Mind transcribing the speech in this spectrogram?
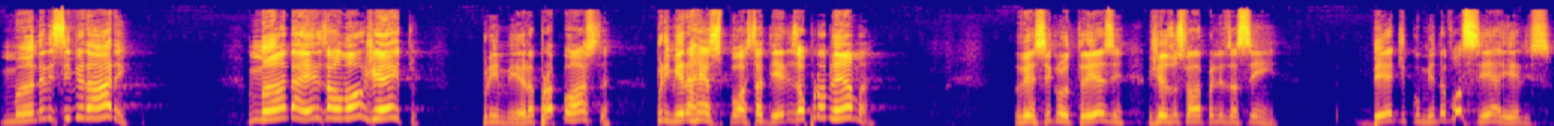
manda eles se virarem, manda eles arrumar um jeito. Primeira proposta, primeira resposta deles ao problema. No versículo 13, Jesus fala para eles assim: dê de comida você a eles.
